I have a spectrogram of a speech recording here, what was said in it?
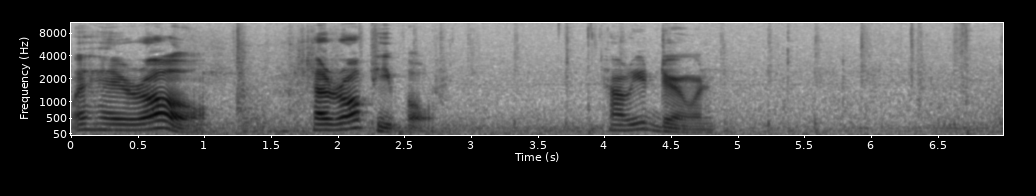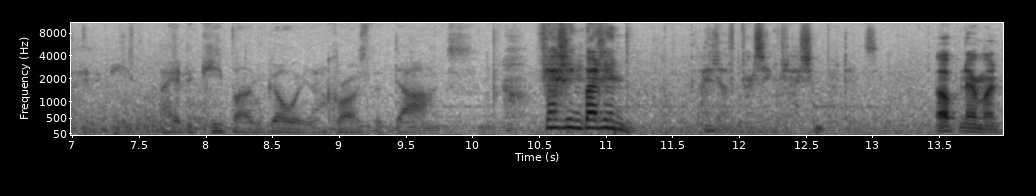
Well, hello. Hello, people. How are you doing? I had to keep on going across the docks. Flashing button! I love pressing flashing buttons. Oh, never mind.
